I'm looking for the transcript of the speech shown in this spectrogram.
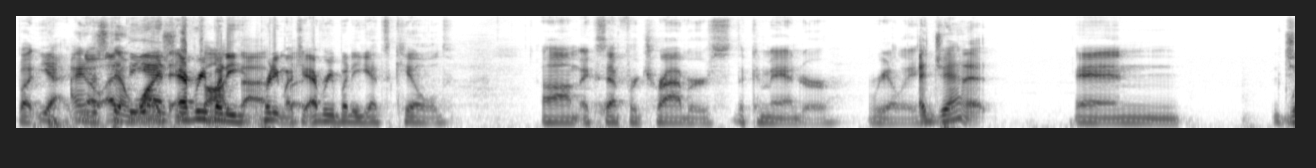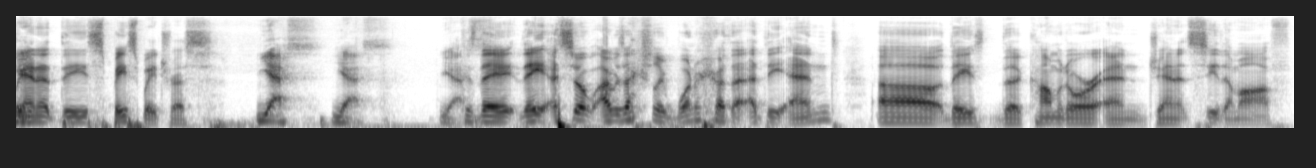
But yeah, I no, at the why end, everybody, that, pretty much but- everybody gets killed, um, except for Travers, the commander, really, and Janet, and Janet, the space waitress. Yes, yes, yes, because they they so I was actually wondering about that at the end. Uh, they the Commodore and Janet see them off,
